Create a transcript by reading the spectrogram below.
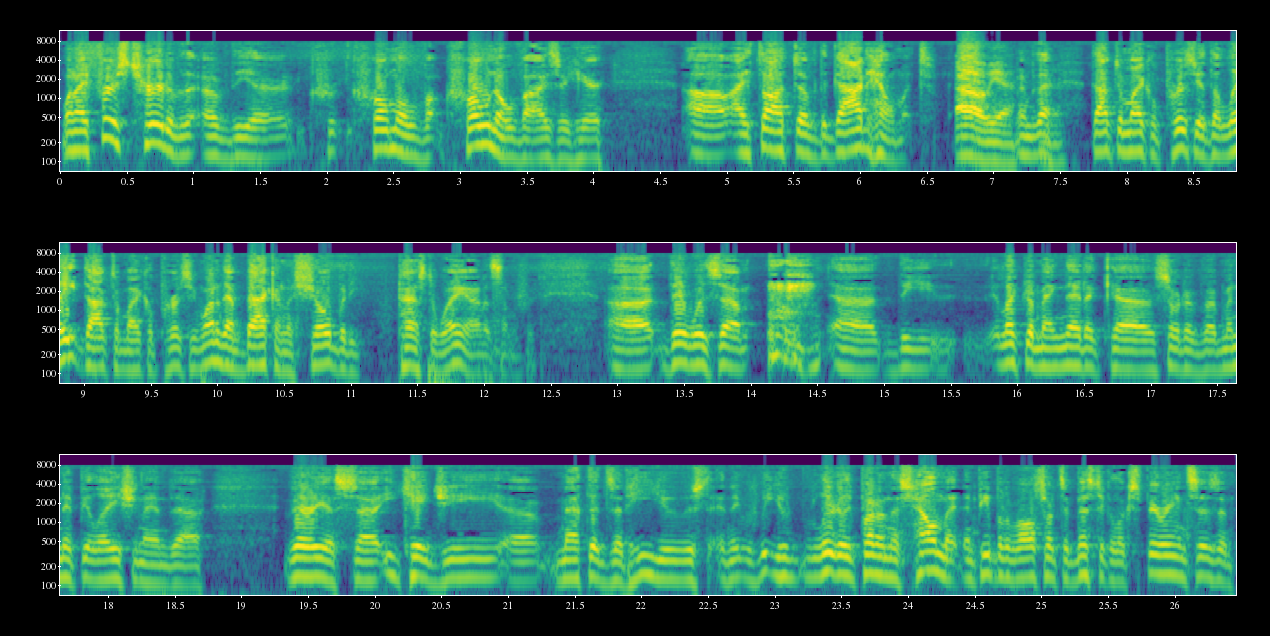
When I first heard of the of the uh, chromo chronovisor here, uh, I thought of the God helmet. Oh yeah, remember that? Yeah. Dr. Michael Percy, the late Dr. Michael Percy, one of them back on the show, but he passed away on us. Uh, there was um, uh, the electromagnetic uh, sort of uh, manipulation and uh, various uh, EKG uh, methods that he used, and it, you literally put on this helmet, and people have all sorts of mystical experiences. And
